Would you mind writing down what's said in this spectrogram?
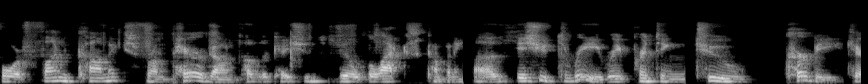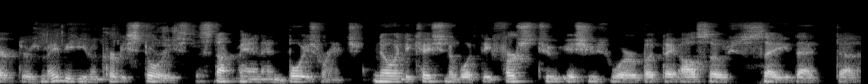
for Fun Comics from Paragon Publications, Bill Black's company. Uh, issue three, reprinting two Kirby characters, maybe even Kirby stories, the Stuntman and Boys Ranch. No indication of what the first two issues were, but they also say that uh,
